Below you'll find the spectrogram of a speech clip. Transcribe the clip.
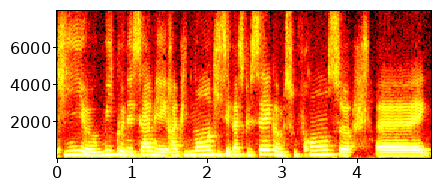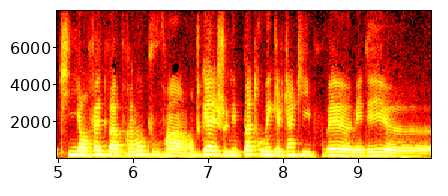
qui, oui, connaît ça, mais rapidement, qui sait pas ce que c'est comme souffrance, qui en fait va vraiment, enfin, en tout cas, je n'ai pas trouvé quelqu'un qui pouvait m'aider euh,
